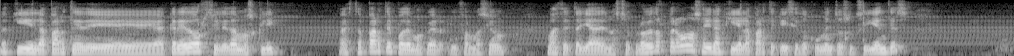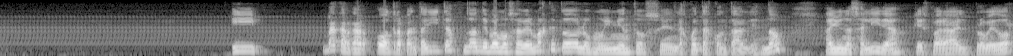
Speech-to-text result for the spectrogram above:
Aquí en la parte de acreedor si le damos clic a esta parte podemos ver información más detallada de nuestro proveedor. Pero vamos a ir aquí a la parte que dice documentos subsiguientes. Y va a cargar otra pantallita donde vamos a ver más que todo los movimientos en las cuentas contables no hay una salida que es para el proveedor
